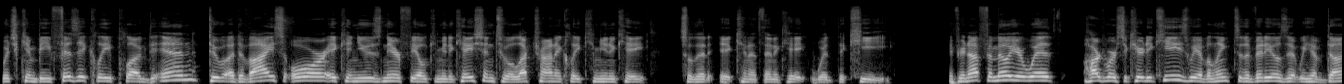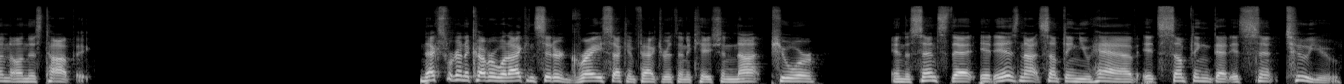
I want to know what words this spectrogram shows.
which can be physically plugged in to a device or it can use near field communication to electronically communicate so that it can authenticate with the key. If you're not familiar with hardware security keys, we have a link to the videos that we have done on this topic. Next, we're going to cover what I consider gray second factor authentication, not pure in the sense that it is not something you have, it's something that is sent to you.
